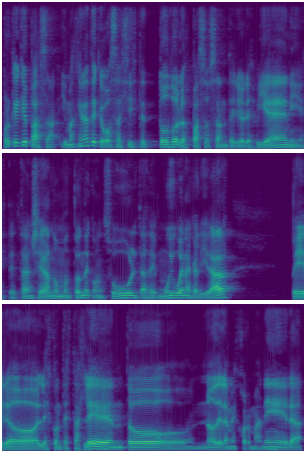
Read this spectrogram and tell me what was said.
Porque, ¿qué pasa? Imagínate que vos hiciste todos los pasos anteriores bien y te están llegando un montón de consultas de muy buena calidad pero les contestas lento o no de la mejor manera.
